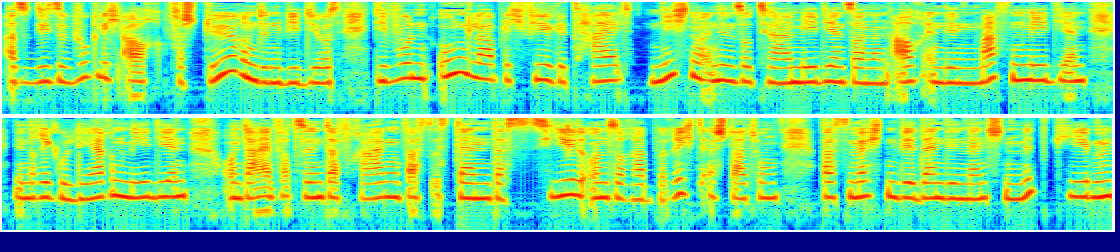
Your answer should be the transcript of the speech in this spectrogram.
Also diese wirklich auch verstörenden Videos, die wurden unglaublich viel geteilt, nicht nur in den sozialen Medien, sondern auch in den Massenmedien, den regulären Medien und da einfach zu hinterfragen, was ist denn das Ziel unserer Berichterstattung? Was möchten wir denn den Menschen mitgeben?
